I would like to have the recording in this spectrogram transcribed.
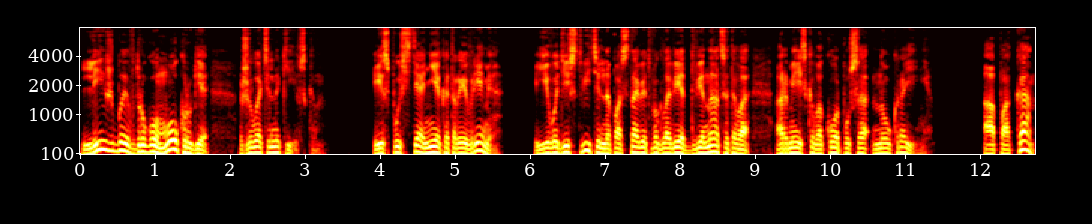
лишь бы в другом округе, желательно киевском. И спустя некоторое время его действительно поставят во главе 12-го армейского корпуса на Украине. А пока,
